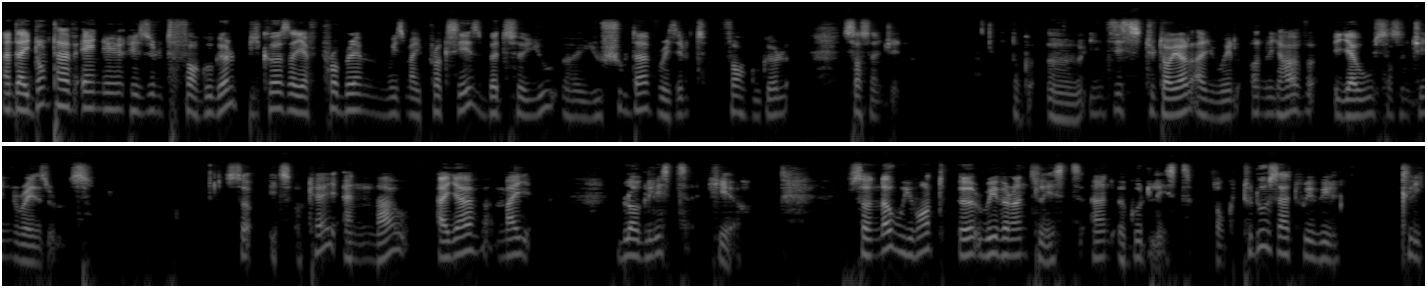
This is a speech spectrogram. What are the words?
and I don't have any result for Google because I have problem with my proxies but uh, you uh, you should have result for Google search engine. Donc, uh, in this tutorial I will only have Yahoo search engine results. So it's okay and now I have my blog list here. So now we want a relevant list and a good list so to do that we will click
